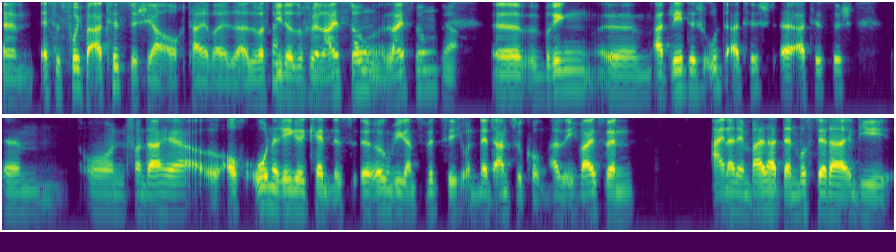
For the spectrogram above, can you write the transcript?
ähm, es ist furchtbar artistisch ja auch teilweise. Also was die da so für Leistung, Leistung ja. äh, bringen, äh, athletisch und artistisch. Äh, artistisch ähm, und von daher auch ohne Regelkenntnis äh, irgendwie ganz witzig und nett anzugucken. Also ich weiß, wenn einer den Ball hat, dann muss der da in die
